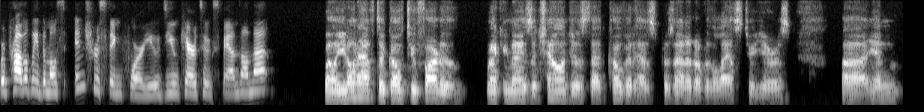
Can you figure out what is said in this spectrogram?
were probably the most interesting for you. Do you care to expand on that? Well, you don't have to go too far to recognize the challenges that COVID has presented over the last two years. Uh, in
